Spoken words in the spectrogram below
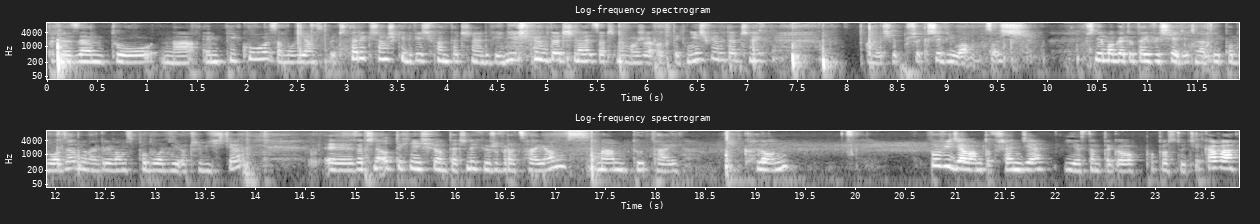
prezentu na Empiku. Zamówiłam sobie cztery książki, dwie świąteczne, dwie nieświąteczne. Zacznę może od tych nieświątecznych, ale się przekrzywiłam coś. Już nie mogę tutaj wysiedzieć na tej podłodze, bo nagrywam z podłogi oczywiście. Yy, Zacznę od tych nieświątecznych, już wracając. Mam tutaj klon. Bo widziałam to wszędzie i jestem tego po prostu ciekawa.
